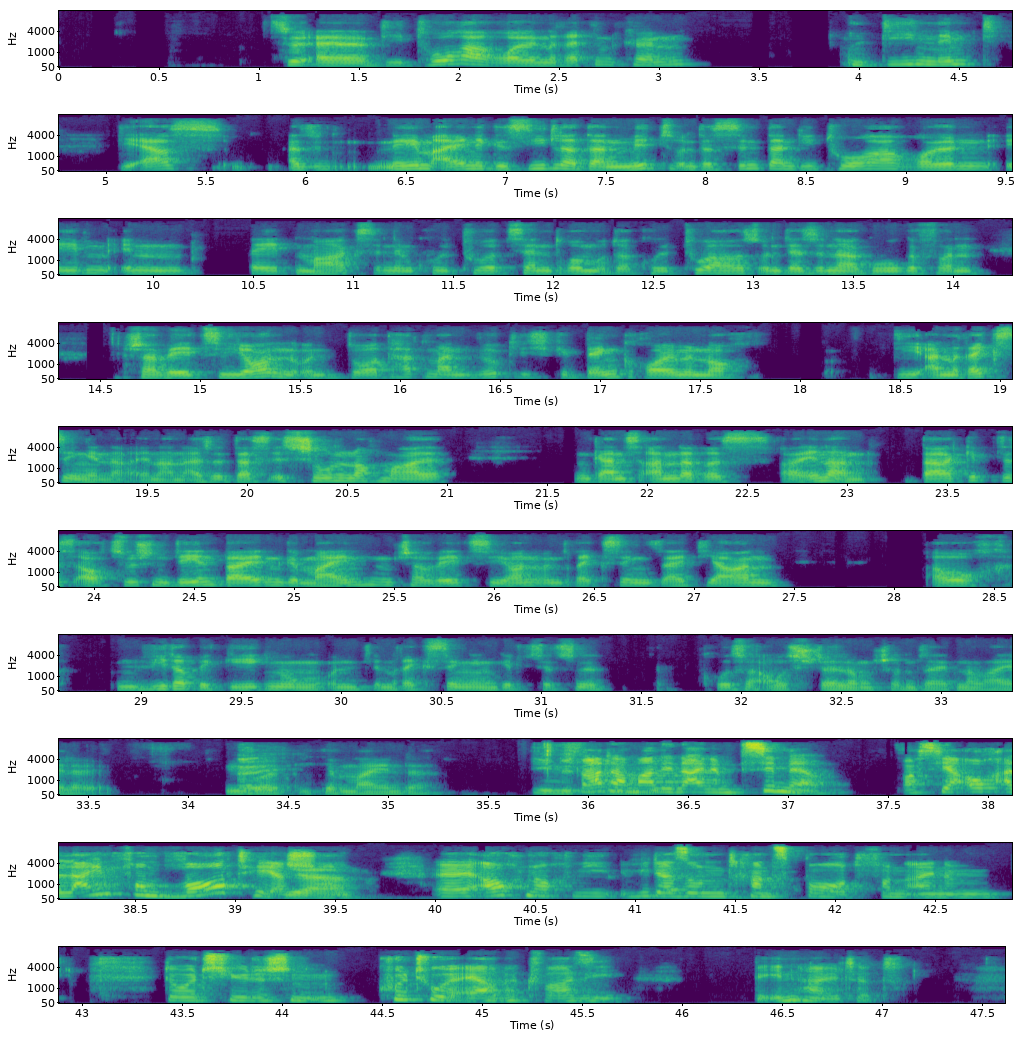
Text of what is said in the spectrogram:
äh, die Tora-Rollen retten können. Und die nimmt die erst, also nehmen einige Siedler dann mit und das sind dann die Tora-Rollen eben im Beit Marx in dem Kulturzentrum oder Kulturhaus und der Synagoge von Shavet Zion. Und dort hat man wirklich Gedenkräume noch, die an Rexingen erinnern. Also das ist schon nochmal ein ganz anderes Erinnern. Da gibt es auch zwischen den beiden Gemeinden, Shavet Zion und Rexingen, seit Jahren auch Wiederbegegnung. Und in Rexingen gibt es jetzt eine große Ausstellung schon seit einer Weile über äh, die Gemeinde. Ich war da mal in einem Zimmer, was ja auch allein vom Wort her ja. schon äh, auch noch wie, wieder so ein Transport von einem deutsch-jüdischen Kulturerbe quasi beinhaltet.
